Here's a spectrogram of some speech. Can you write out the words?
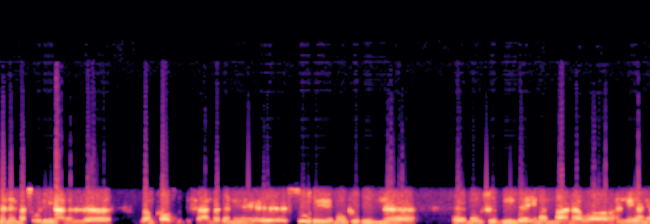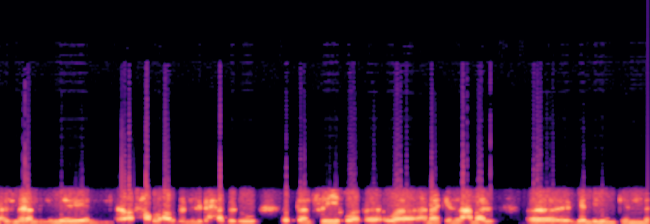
من المسؤولين عن الانقاذ بالدفاع المدني آه، السوري موجودين آه، آه، موجودين دائما معنا وهن يعني اجمالا هن اللي أصحاب الأرض هن اللي بيحددوا التنسيق وأماكن العمل يلي يمكن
